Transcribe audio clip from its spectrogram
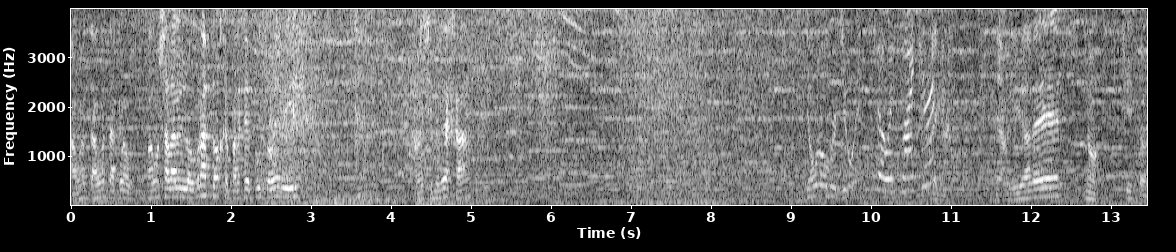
Aguanta, aguanta, Cloud. Vamos a darle los brazos, que parece el punto débil. A ver si me deja. Don't overdo it. So it's my turn? Venga. Habilidades. No, hechizos.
